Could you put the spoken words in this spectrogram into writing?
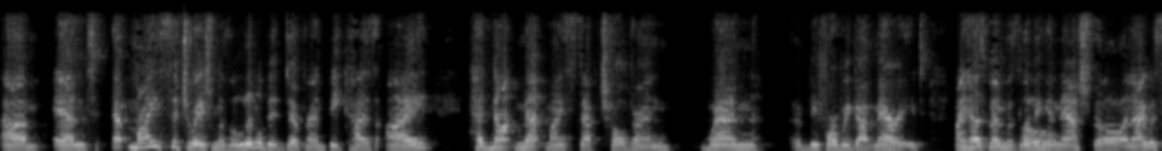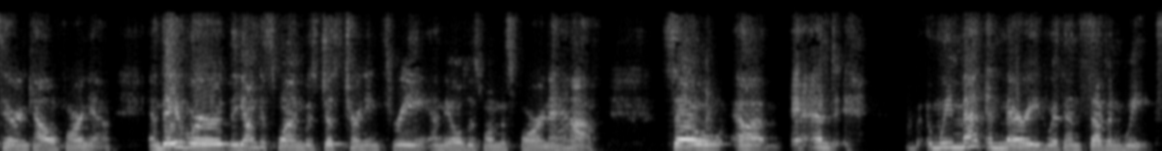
um, and uh, my situation was a little bit different because I had not met my stepchildren when before we got married. My husband was living in Oh. Nashville and I was here in California. And they were the youngest one was just turning three and the oldest one was four and a half. So um, and we met and married within seven weeks.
